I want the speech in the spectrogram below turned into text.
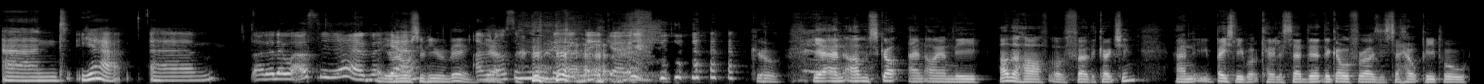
and yeah, um, I don't know what else to share, but You're yeah. an awesome human being. I'm yeah. an awesome human being. There you go. Cool. Yeah, and I'm Scott, and I am the other half of Further Coaching. And basically, what Kayla said, the, the goal for us is to help people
